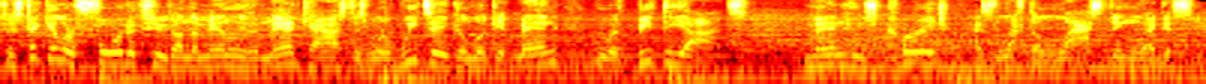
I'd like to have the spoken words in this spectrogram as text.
Testicular fortitude on the Manlyhood Mancast is where we take a look at men who have beat the odds, men whose courage has left a lasting legacy.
